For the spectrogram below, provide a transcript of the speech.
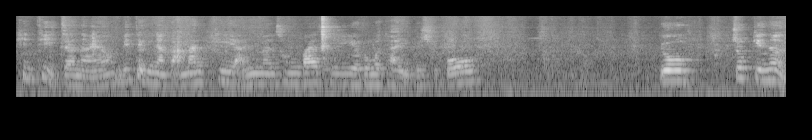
흰 티 있잖아요. 밑에 그냥 까만 티 아니면 청바지 이런 거 다 입으시고 요 조끼는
